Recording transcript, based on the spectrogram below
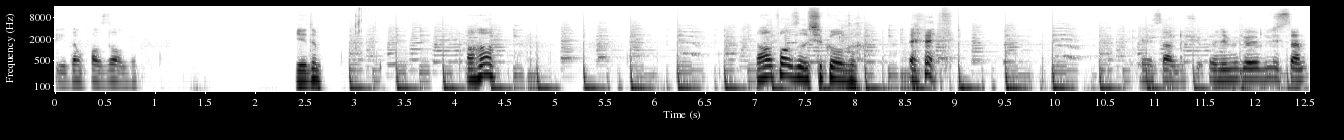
Birden fazla aldım. Yedim. Aha. Daha fazla ışık oldu. Evet. Neyse abi şu önümü görebilirsem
